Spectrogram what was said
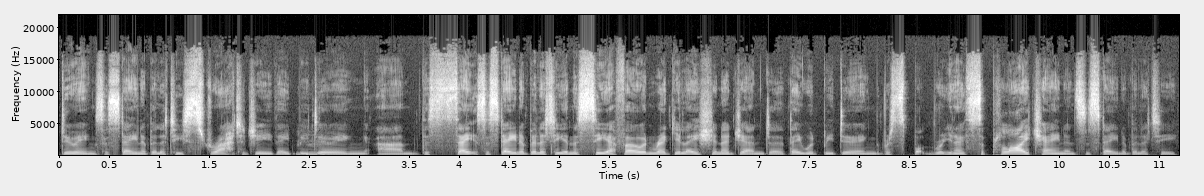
doing sustainability strategy. They'd be doing um, the sustainability and the CFO and regulation agenda. They would be doing the resp- you know supply chain and sustainability.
